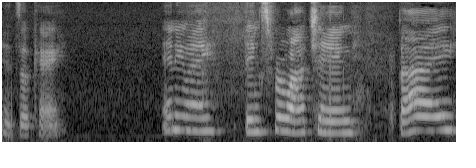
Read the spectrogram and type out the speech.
it's okay. Anyway, thanks for watching. Bye.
